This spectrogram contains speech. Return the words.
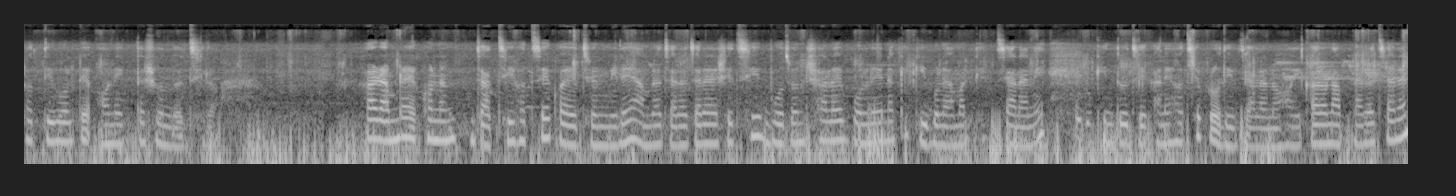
সত্যি বলতে অনেকটা সুন্দর ছিল। আর আমরা এখন যাচ্ছি হচ্ছে কয়েকজন মিলে। আমরা যারা যারা এসেছি ভোজনশালায় বলে নাকি কি বলে আমার ঠিক জানা নেই। কিন্তু যেখানে হচ্ছে প্রদীপ জ্বালানো হয়। কারণ আপনারা জানেন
